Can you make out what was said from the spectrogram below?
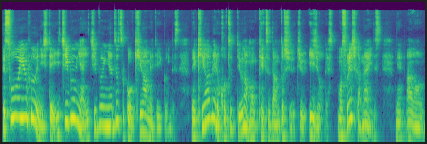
でそういうふうにして、一分野一分野ずつこう極めていくんです。で極めるコツっていうのはもう決断と集中以上です。もうそれしかないです。ね、あの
